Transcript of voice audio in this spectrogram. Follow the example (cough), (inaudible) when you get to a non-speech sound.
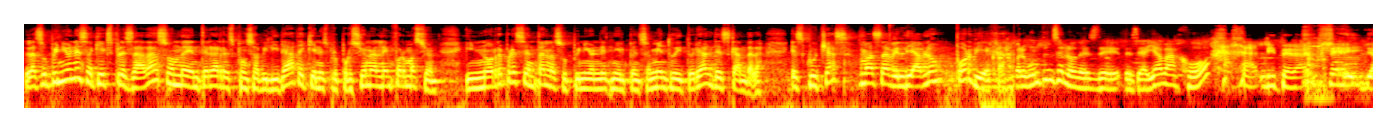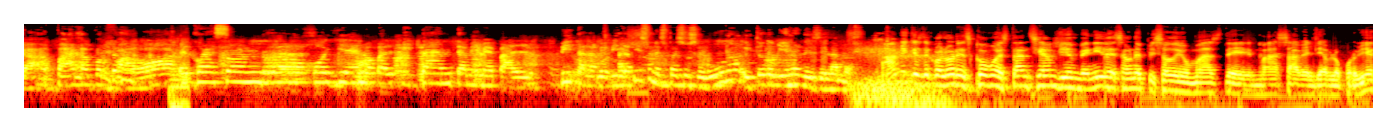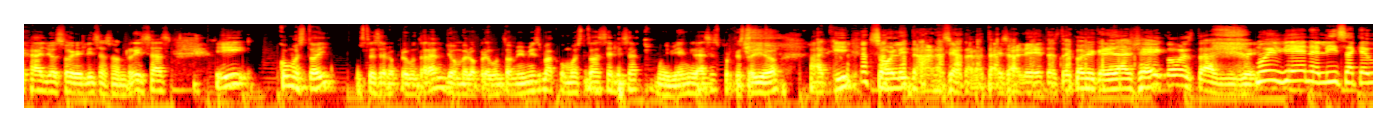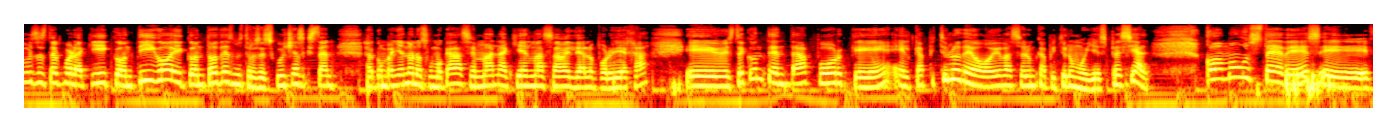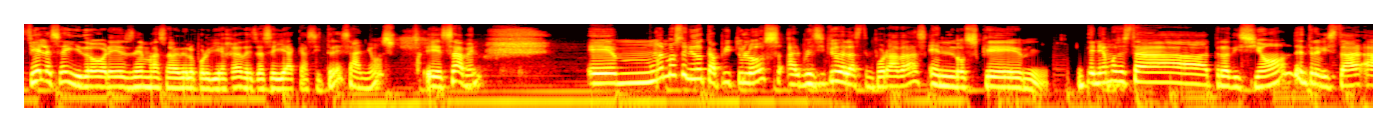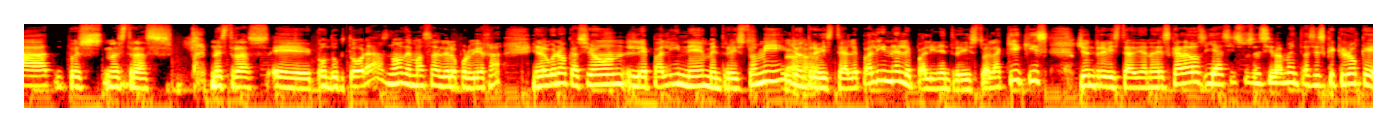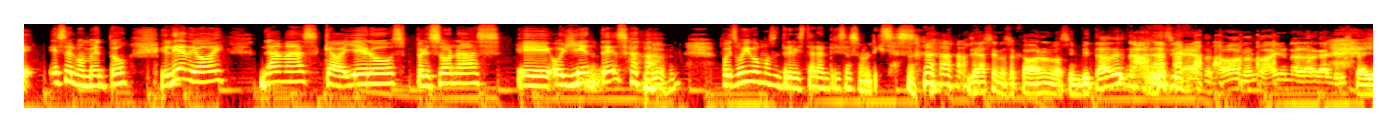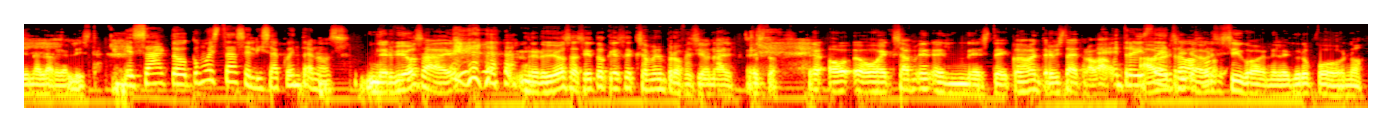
Las opiniones aquí expresadas son de entera responsabilidad de quienes proporcionan la información y no representan las opiniones ni el pensamiento editorial de Escándala. ¿Escuchas? Más sabe el diablo por vieja. Pregúntenselo desde, desde allá abajo, (laughs) literal. Sí, ya, para, por favor. El corazón rojo, lleno, palpitante, a mí me palpita la bebida. Aquí es un espacio seguro y todo viene desde el amor. Amigas de colores, ¿cómo están? Sean bienvenidos a un episodio más de Más sabe el diablo por vieja. Yo soy Elisa Sonrisas y ¿cómo estoy? Ustedes se lo preguntarán, yo me lo pregunto a mí misma. ¿Cómo estás, Elisa? Muy bien, gracias, porque estoy yo aquí solita. No, no es cierto, no estoy solita. Estoy con mi querida Shay. ¿Cómo estás? Muy bien, Elisa, qué gusto estar por aquí contigo y con todos nuestros escuchas que están acompañándonos como cada semana aquí en Más Sabe el Diablo por Vieja. Eh, estoy contenta porque el capítulo de hoy va a ser un capítulo muy especial. Como ustedes, eh, fieles seguidores de Más Sabe el Diablo por Vieja desde hace ya casi tres años, eh, saben, Em, hemos tenido capítulos al principio de las temporadas en los que teníamos esta tradición de entrevistar a pues nuestras nuestras eh, conductoras, ¿no? De Más lo por Vieja. En alguna ocasión Lepaline me entrevistó a mí, yo entrevisté a Lepaline, Lepaline entrevistó a la Kikis, yo entrevisté a Diana Descarados y así sucesivamente. Así es que creo que es el momento. El día de hoy, damas, caballeros, personas, eh, oyentes, (laughs) pues hoy vamos a entrevistar a Enrisas (laughs) Ya se nos acabaron los invitados. No, no es (laughs) cierto. No, no, no. Hay una larga lista. Hay una larga lista. Exacto. ¿Cómo estás, Elisa? Cuéntanos. Nerviosa, ¿eh? (laughs) Nerviosa. Siento que es examen profesional esto. Eh, O, o examen, en, este, ¿cómo se llama? Entrevista de trabajo. Entrevista a ver de si- trabajo. a ver si sigo en el grupo o no.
